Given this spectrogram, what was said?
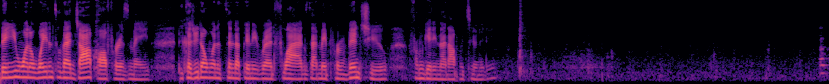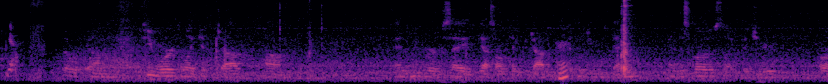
then you want to wait until that job offer is made because you don't want to send up any red flags that may prevent you from getting that opportunity. Oh, yeah. So, um, if you were to like get the job, um, and you were to say, yes, I'll take the job, Mhm. would you then kind of disclose like that you, or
